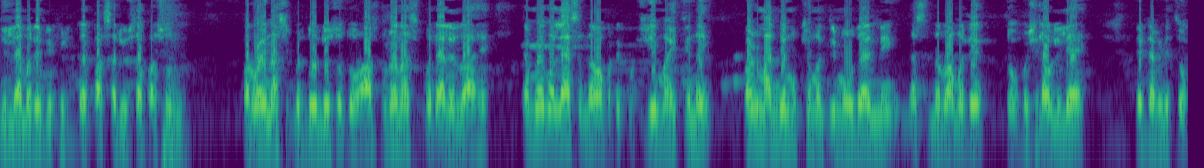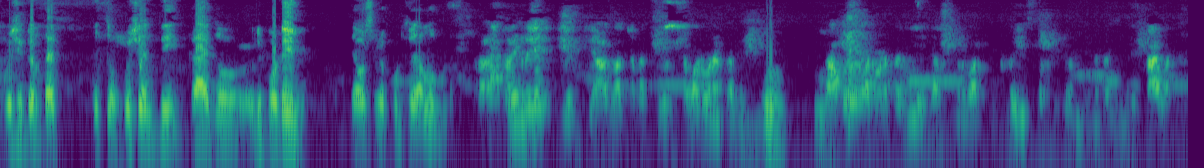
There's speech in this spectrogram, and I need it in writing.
जिल्ह्यामध्ये मी फिरतोय. पाच सहा दिवसापासून परवाही नाशिकमध्ये दोन दिवस होतो. आज पुन्हा नाशिकमध्ये आलेलो आहे. त्यामुळे मला या संदर्भामध्ये कुठलीही माहिती नाही. पण मान्य मुख्यमंत्री महोदयांनी या संदर्भामध्ये चौकशी लावलेली आहे. त्या ठिकाणी चौकशी करतायत. चौकशी अंती काय जो रिपोर्ट येईल त्यावर सगळं पुढचं अवलंबून. राज ठाकरे यांची आज अचानक सुरक्षा वाढवण्यात आली आहे. हम्म, हम्म. का बरं वाढवण्यात आली आहे? त्या संदर्भात कुठलंही स्पष्टीकरण देण्यात आलं नाही. काय वाटतं?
